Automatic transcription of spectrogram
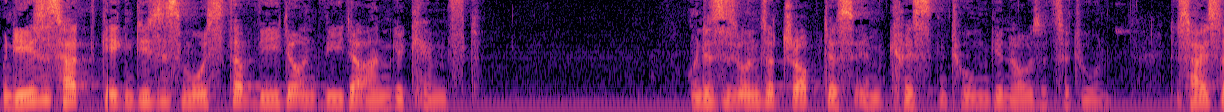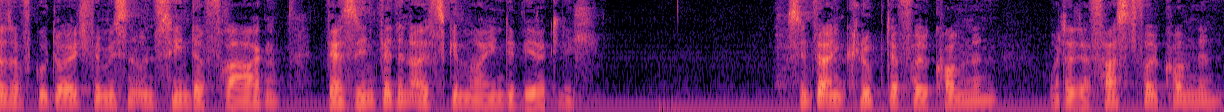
Und Jesus hat gegen dieses Muster wieder und wieder angekämpft. Und es ist unser Job, das im Christentum genauso zu tun. Das heißt also auf gut Deutsch, wir müssen uns hinterfragen, wer sind wir denn als Gemeinde wirklich? Sind wir ein Club der Vollkommenen oder der fast Vollkommenen?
